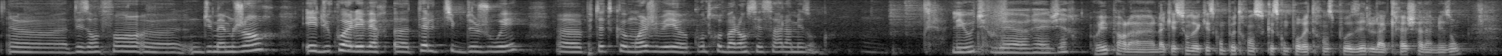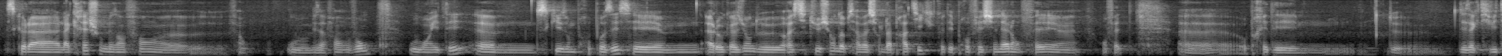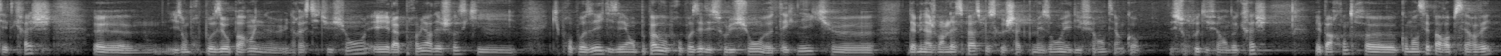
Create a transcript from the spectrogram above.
euh, des enfants du même genre, et du coup aller vers tel type de jouet, peut-être que moi je vais contrebalancer ça à la maison. Léo, tu voulais réagir? Oui, par la, question de qu'est-ce qu'on pourrait transposer de la crèche à la maison? Parce que la, crèche où mes enfants, enfin, où mes enfants vont ou ont été, euh, ce qu'ils ont proposé, c'est euh, à l'occasion de restitution d'observation de la pratique que des professionnels ont fait, euh, ont fait auprès des, des activités de crèche. ils ont proposé aux parents une, restitution et la première des choses qu'ils qui proposaient, ils disaient on ne peut pas vous proposer des solutions techniques d'aménagement de l'espace parce que chaque maison est différente et encore et surtout différente de crèche, mais par contre commencer par observer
